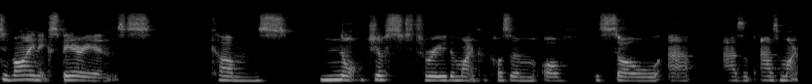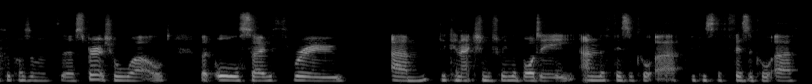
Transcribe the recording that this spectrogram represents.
divine experience comes not just through the microcosm of the soul uh, as a, as microcosm of the spiritual world, but also through um, the connection between the body and the physical earth, because the physical earth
